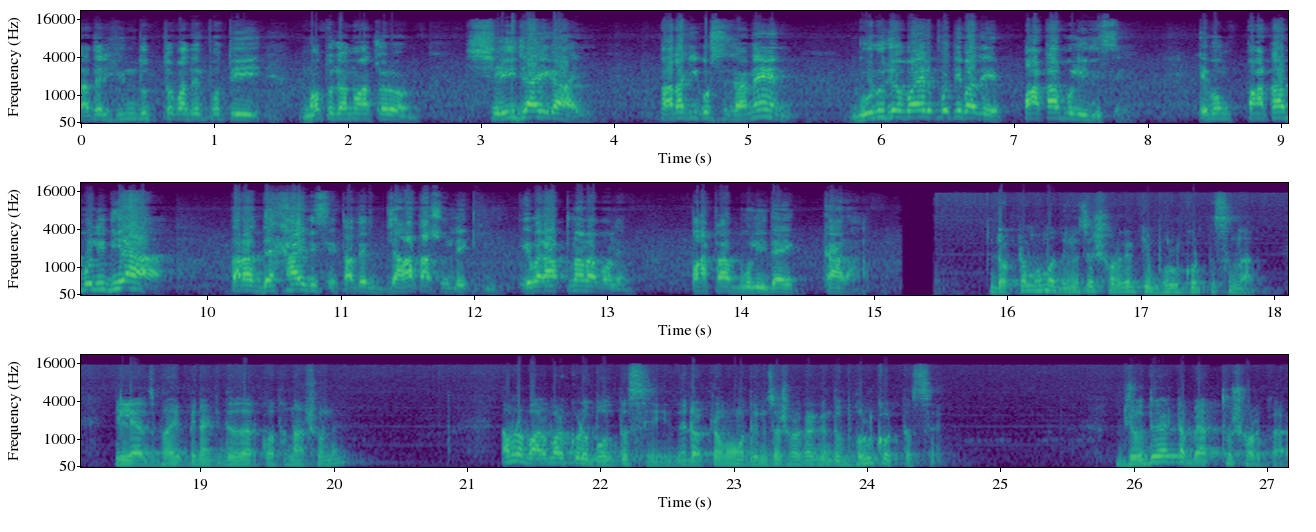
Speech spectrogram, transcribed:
তাদের হিন্দুত্ববাদের প্রতি নতজান আচরণ, সেই জায়গায় তারা কি করছে জানেন? গরু জবাইয়ের প্রতিবাদে পাটা বলি দিছে। এবং পাটা বলি দিয়া তারা দেখায় দিছে তাদের জাত আসলে কি। এবার আপনারা বলেন, পাটা বলি দেয় কারা? ডক্টর মোহাম্মদ ইউনুসের সরকার কি ভুল করতেছে না? ইলিয়াস ভাই পিনাকি দাদার কথা না শুনে? আমরা বারবার করে বলতেছি যে ডক্টর মোহাম্মদ ইউনুসের সরকার কিন্তু ভুল করতেছে। যদিও একটা ব্যর্থ সরকার,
